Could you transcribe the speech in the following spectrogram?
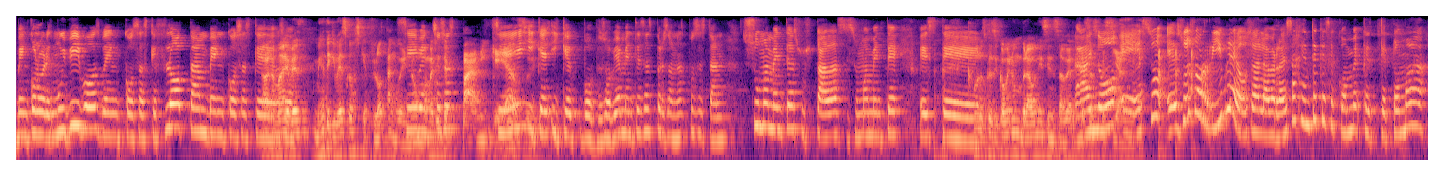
ven colores muy vivos, ven cosas que flotan, ven cosas que... Ah, o madre, sea, ves, fíjate que ves cosas que flotan, güey. Sí, no ven mames, cosas- paniqueas. Sí, y que, y que pues obviamente esas personas pues están sumamente asustadas y sumamente, este... Como los que se comen un brownie sin saber que Ay, es no, especial. eso, eso es horrible. O sea, la verdad, esa gente que se come, que, que toma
